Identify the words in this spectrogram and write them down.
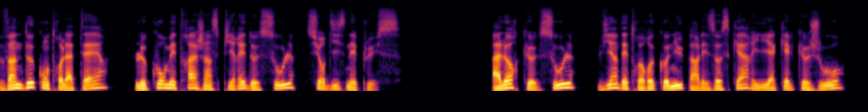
22 contre la Terre, le court-métrage inspiré de Soul sur Disney+. Alors que Soul vient d'être reconnu par les Oscars il y a quelques jours,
